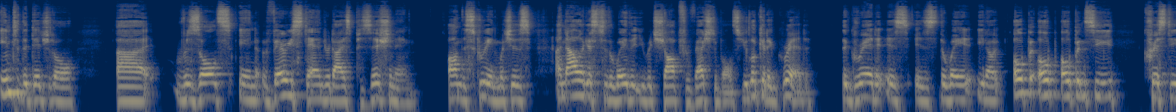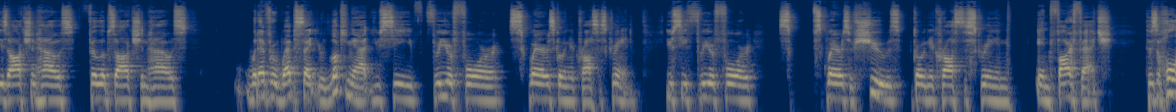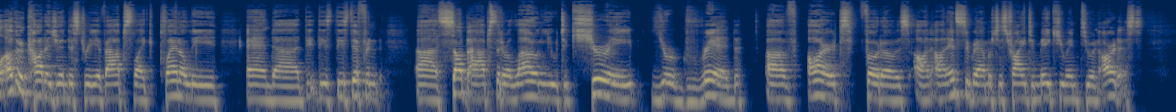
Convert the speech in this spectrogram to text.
into the digital uh, results in very standardized positioning on the screen, which is analogous to the way that you would shop for vegetables. You look at a grid. The grid is is the way you know open op, OpenSea, Christie's auction house, Phillips auction house, whatever website you're looking at. You see three or four squares going across the screen. You see three or four squares of shoes going across the screen in Farfetch. There's a whole other cottage industry of apps like Planoly and uh, th- these these different uh, sub apps that are allowing you to curate your grid of art photos on, on Instagram, which is trying to make you into an artist.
